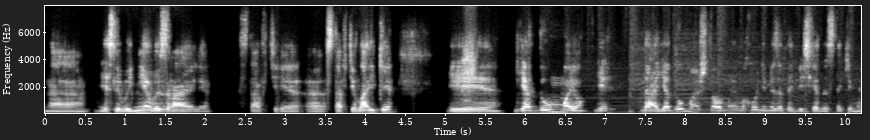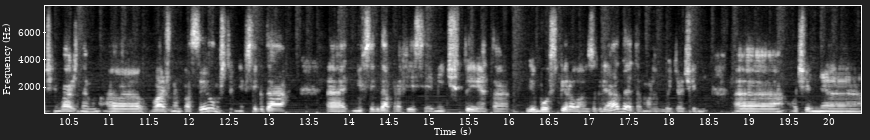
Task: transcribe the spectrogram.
Э, если вы не в Израиле, ставьте, ставьте лайки. И я думаю, я, да, я думаю, что мы выходим из этой беседы с таким очень важным, важным посылом, что не всегда, не всегда профессия мечты – это любовь с первого взгляда, это может быть очень, э, очень э,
